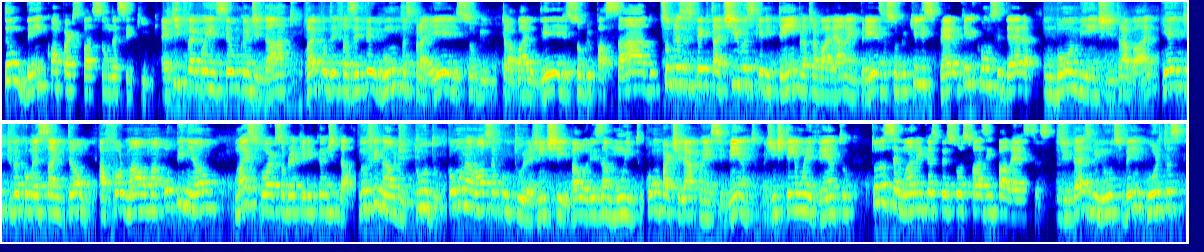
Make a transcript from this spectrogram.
também com a participação dessa equipe. A equipe vai conhecer o candidato, vai poder fazer perguntas para ele sobre o trabalho dele, sobre o passado, sobre as expectativas que ele tem para trabalhar na empresa, sobre o que ele espera, o que ele considera um bom ambiente de trabalho. E a equipe vai começar então a formar uma opinião mais forte sobre aquele candidato. No final de tudo, como na nossa cultura a gente valoriza muito compartilhar conhecimento, a gente tem um evento toda semana em que as pessoas fazem palestras de 10 minutos bem curtas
